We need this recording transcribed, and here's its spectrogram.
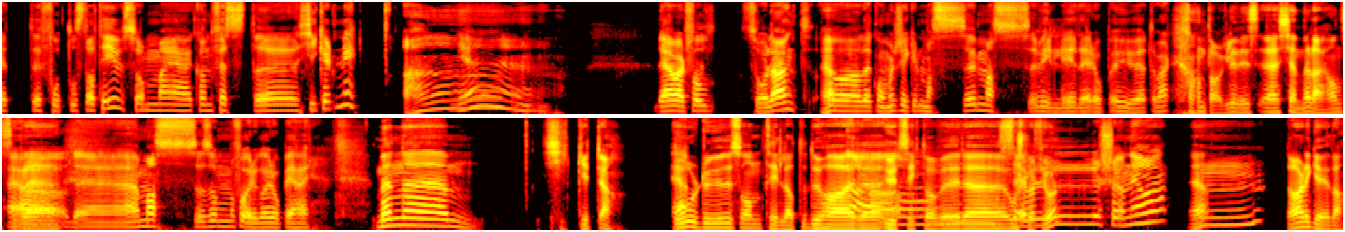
et fotostativ som jeg kan feste kikkerten i. Ah. Ja. Det er i hvert fall så langt. Ja. Og det kommer sikkert masse, masse ville ideer opp i huet etter hvert. Antageligvis. Jeg kjenner deg, Hans. Ja, Det, det er masse som foregår oppi her. men uh, kikkert, ja. Bor du sånn til at du har uh, utsikt over uh, Ser Oslofjorden? vel sjøen, ja. Ja. Mm, Da er det gøy, da.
